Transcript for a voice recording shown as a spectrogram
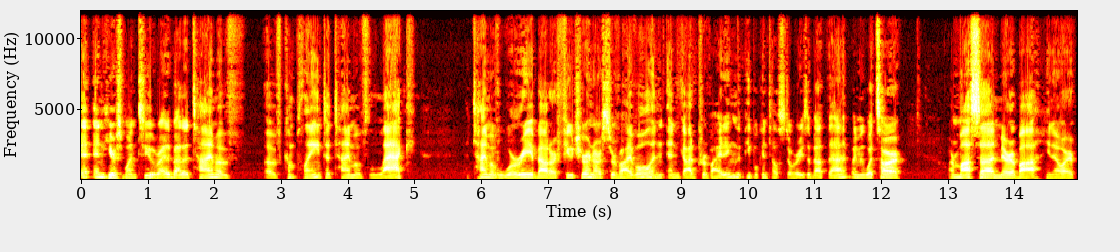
and, here's one too, right? About a time of of complaint, a time of lack, a time of worry about our future and our survival, and and God providing. That people can tell stories about that. I mean, what's our our Massah and Meribah? You know, our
